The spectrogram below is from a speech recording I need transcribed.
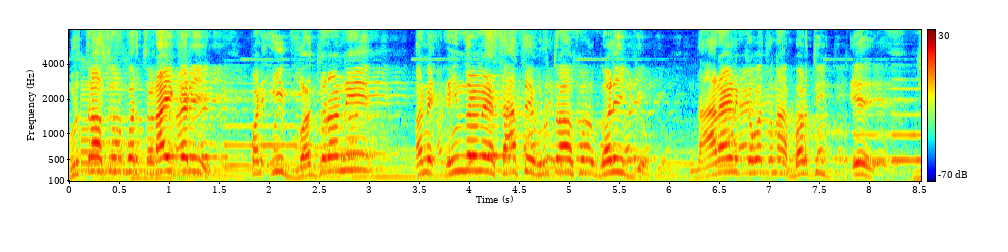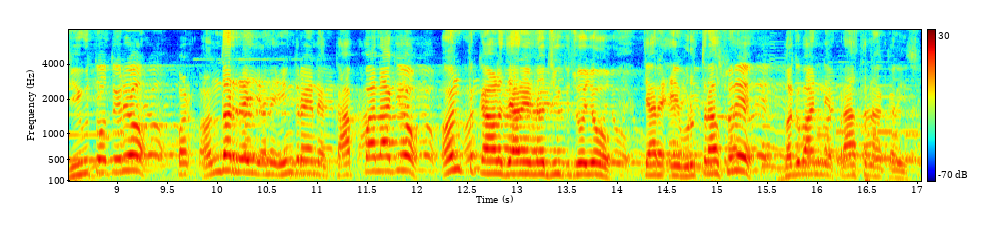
વૃત્રાસુર પર ચડાઈ કરી, પણ એ વજ્રને અને ઇન્દ્રને સાથે વૃત્રાસુર ગળી ગયો. નારાયણ કવચના બળથી એ જીવતો તો રહ્યો, પણ અંદર રહી અને ઇન્દ્ર એને કાપવા લાગ્યો. અંતકાળ જ્યારે નજીક જોયો, ત્યારે એ વૃત્રાસુરે ભગવાનને પ્રાર્થના કરી છે.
